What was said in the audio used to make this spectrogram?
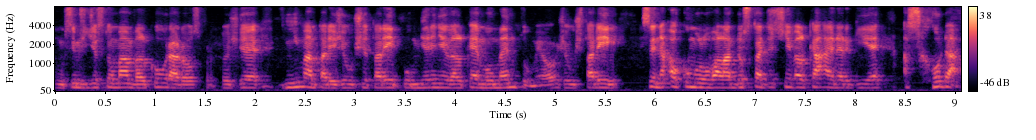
musím říct, že s tou mám velkou radost, protože vnímám tady, že už je tady poměrně velké momentum, jo? že už tady se naakumulovala dostatečně velká energie a schoda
